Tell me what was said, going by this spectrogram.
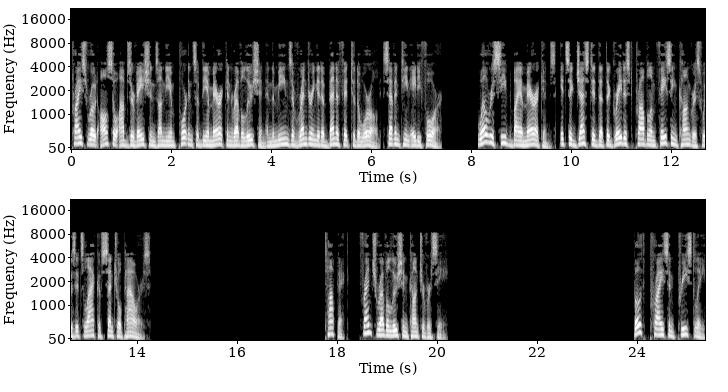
Price wrote also observations on the importance of the American Revolution and the means of rendering it a benefit to the world 1784. Well received by Americans, it suggested that the greatest problem facing Congress was its lack of central powers. French Revolution controversy Both Price and Priestley,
